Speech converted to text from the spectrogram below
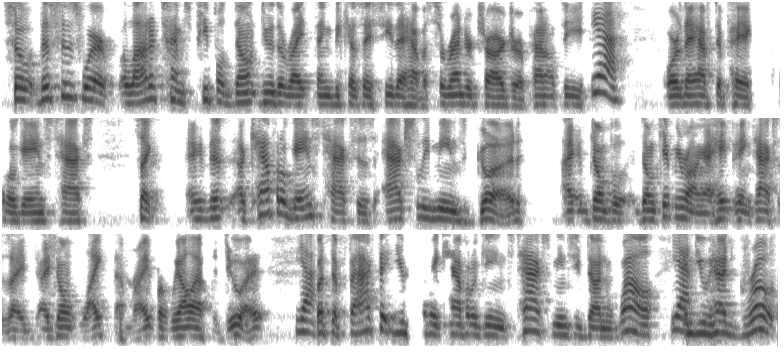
So this is where a lot of times people don't do the right thing because they see they have a surrender charge or a penalty Yeah. or they have to pay a capital gains tax. It's like a, the- a capital gains taxes actually means good. I don't don't get me wrong. I hate paying taxes. I, I don't like them, right? But we all have to do it. Yeah. But the fact that you have a capital gains tax means you've done well Yeah. and you had growth,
